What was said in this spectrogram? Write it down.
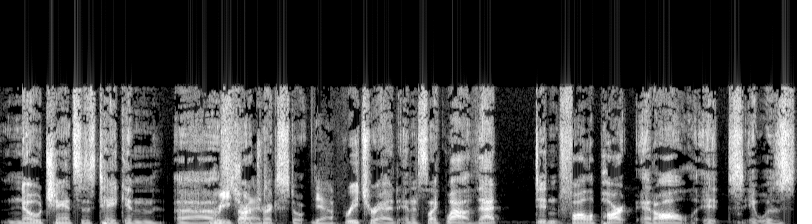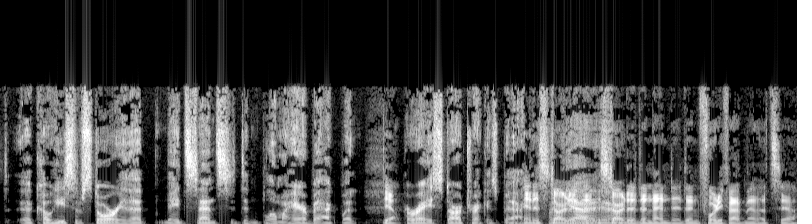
no chances taken uh, Star Trek story. Yeah, retread, and it's like, wow, that didn't fall apart at all. It it was a cohesive story that made sense. It didn't blow my hair back, but yeah, hooray, Star Trek is back. And it started yeah, it yeah. started and ended in 45 minutes, yeah.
